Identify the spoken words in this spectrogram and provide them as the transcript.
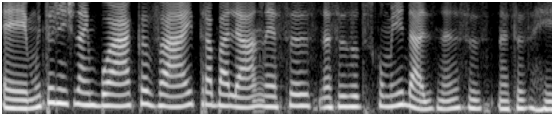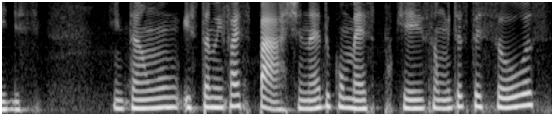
é, muita gente da Emboaca vai trabalhar nessas, nessas outras comunidades, né? nessas, nessas redes. Então, isso também faz parte né, do comércio, porque são muitas pessoas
